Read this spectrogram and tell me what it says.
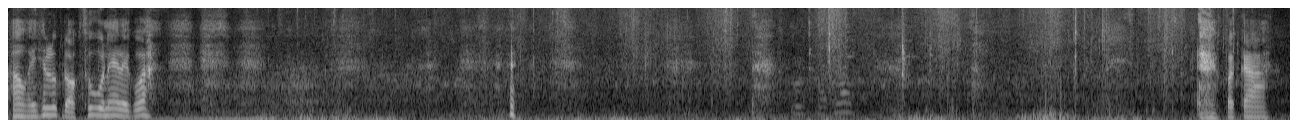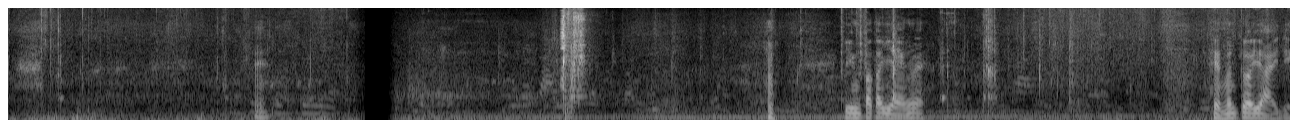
เอาไอ้ลูกดอกสู้แน่เลยกูว่า อะขอโทษ ปากกายิงปลากระแยงเลย เห็นมันตัวใหญ่ดิ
